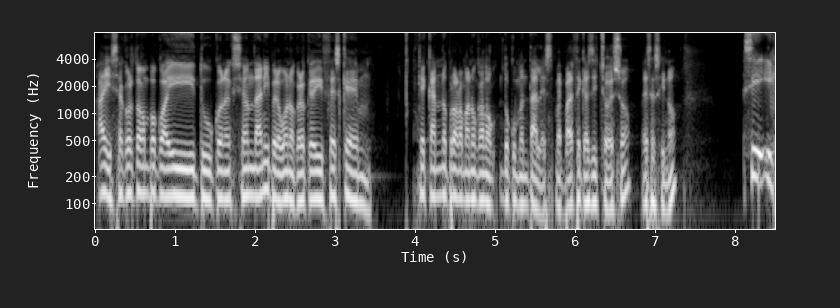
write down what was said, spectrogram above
Ahí se ha cortado un poco ahí tu conexión, Dani, pero bueno, creo que dices que, que Cannes no programa nunca doc- documentales. Me parece que has dicho eso. Es así, ¿no? Sí, y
